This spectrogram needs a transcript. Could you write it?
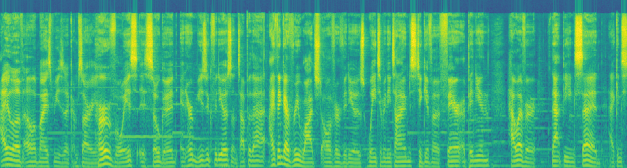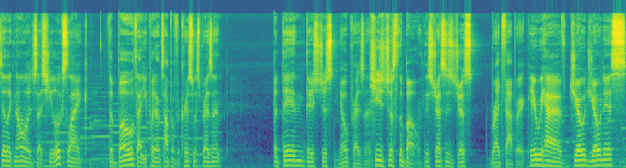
I love Ella Mai's music. I'm sorry. Her voice is so good, and her music videos on top of that. I think I've rewatched all of her videos way too many times to give a fair opinion. However, that being said, I can still acknowledge that she looks like the bow that you put on top of a Christmas present. But then there's just no present. She's just the bow. This dress is just red fabric. Here we have Joe Jonas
